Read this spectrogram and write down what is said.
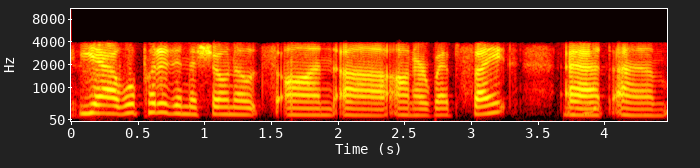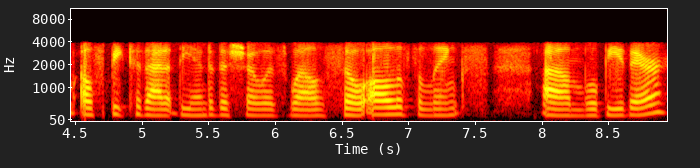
it? Yeah, we'll put it in the show notes on uh, on our website. Mm-hmm. At um, I'll speak to that at the end of the show as well. So all of the links um, will be there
